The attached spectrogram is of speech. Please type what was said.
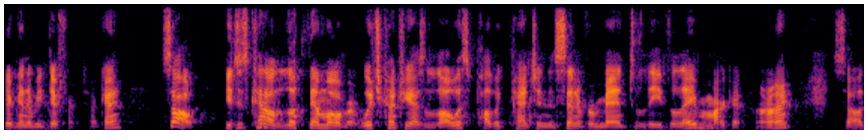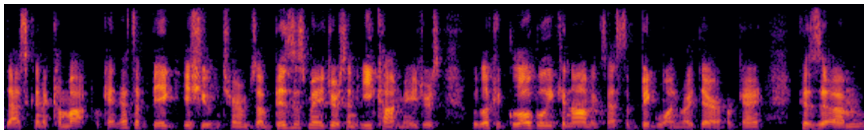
they're going to be different, okay? So you just kind of look them over. Which country has lowest public pension incentive for men to leave the labor market, all right? So that's going to come up, okay? That's a big issue in terms of business majors and econ majors. We look at global economics, that's the big one right there, okay? Because because um,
